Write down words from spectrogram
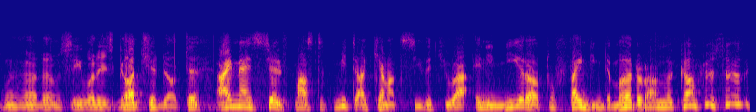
Well, I don't see what he's got you, Doctor. I myself must admit I cannot see that you are any nearer to finding the murderer. On the contrary, sir, the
